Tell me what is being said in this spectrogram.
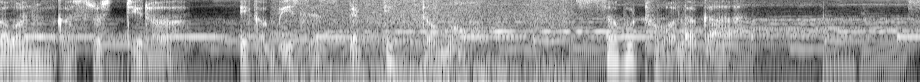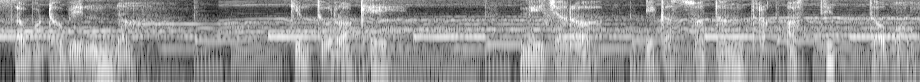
भगवानका सृष्टि र एक विशेष व्यक्तित्व म सबुठु अलगा सबुठु ଭିନ୍ନ କିନ୍ତୁ ରଖେ ନିଜର ଏକ ସ୍ୱତନ୍ତ୍ର ଅସ୍ତିତ୍ୱ ମୁଁ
